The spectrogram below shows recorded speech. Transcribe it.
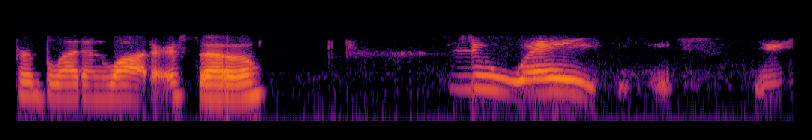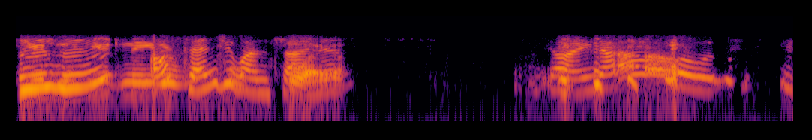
for Blood and Water, so No way. You, you, Mhm. you'd need I'll send you one, Simon. I know.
